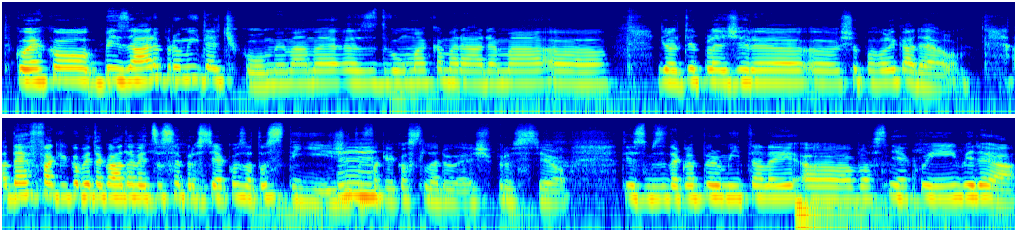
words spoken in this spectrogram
takovou jako bizár promítačku. My máme eh, s dvouma kamarádama uh, Guilty Pleasure uh, Shopaholic Adele. A to je fakt jako by taková ta věc, co se prostě jako za to stydí, že to Mm. fakt jako sleduješ prostě, jo. Ty jsme se takhle promítali uh, vlastně jako její videa.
